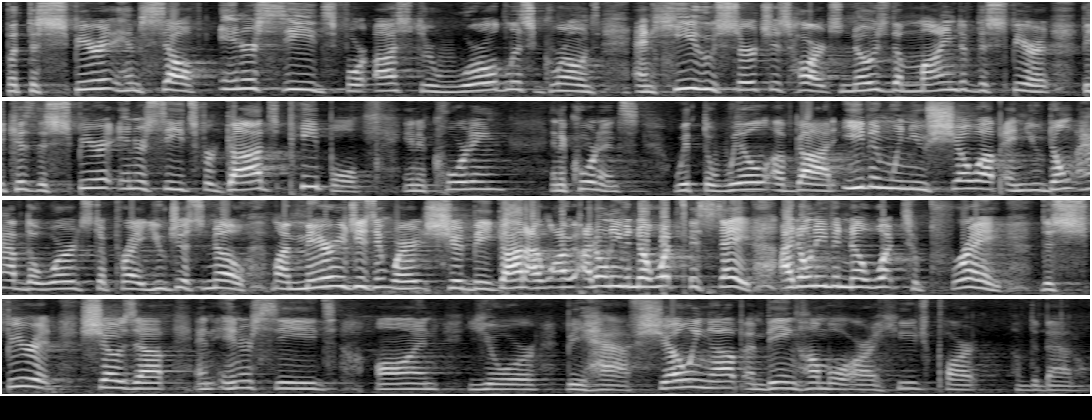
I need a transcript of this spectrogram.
But the spirit himself intercedes for us through wordless groans and he who searches hearts knows the mind of the spirit because the spirit intercedes for God's people in according in accordance with the will of God. Even when you show up and you don't have the words to pray, you just know my marriage isn't where it should be. God, I, I don't even know what to say. I don't even know what to pray. The Spirit shows up and intercedes on your behalf. Showing up and being humble are a huge part of the battle.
